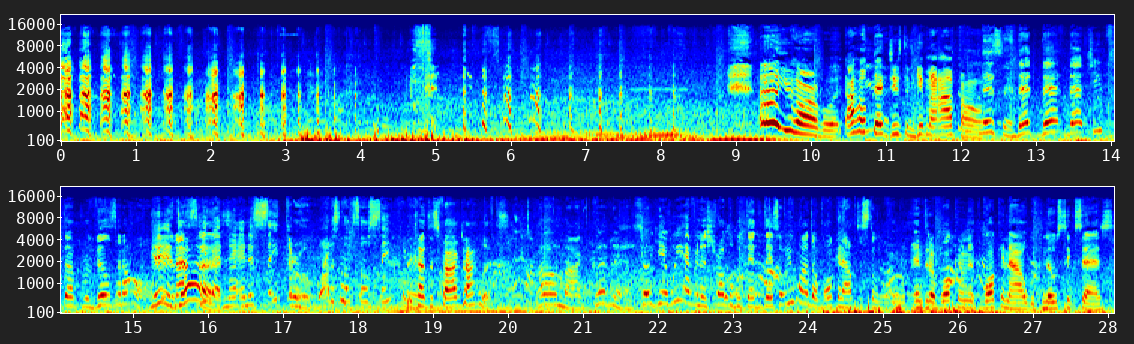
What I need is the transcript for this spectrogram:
oh, you horrible! I hope that juice didn't get my iPhone. Listen, that that that cheap stuff reveals it all. Yeah, it and I see that now, and it's see through. Why does stuff so see through? Because it's five dollars. oh my goodness. So yeah, we having a struggle with that today. So we wound up walking out the store. Ended up walking walking out with no success,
